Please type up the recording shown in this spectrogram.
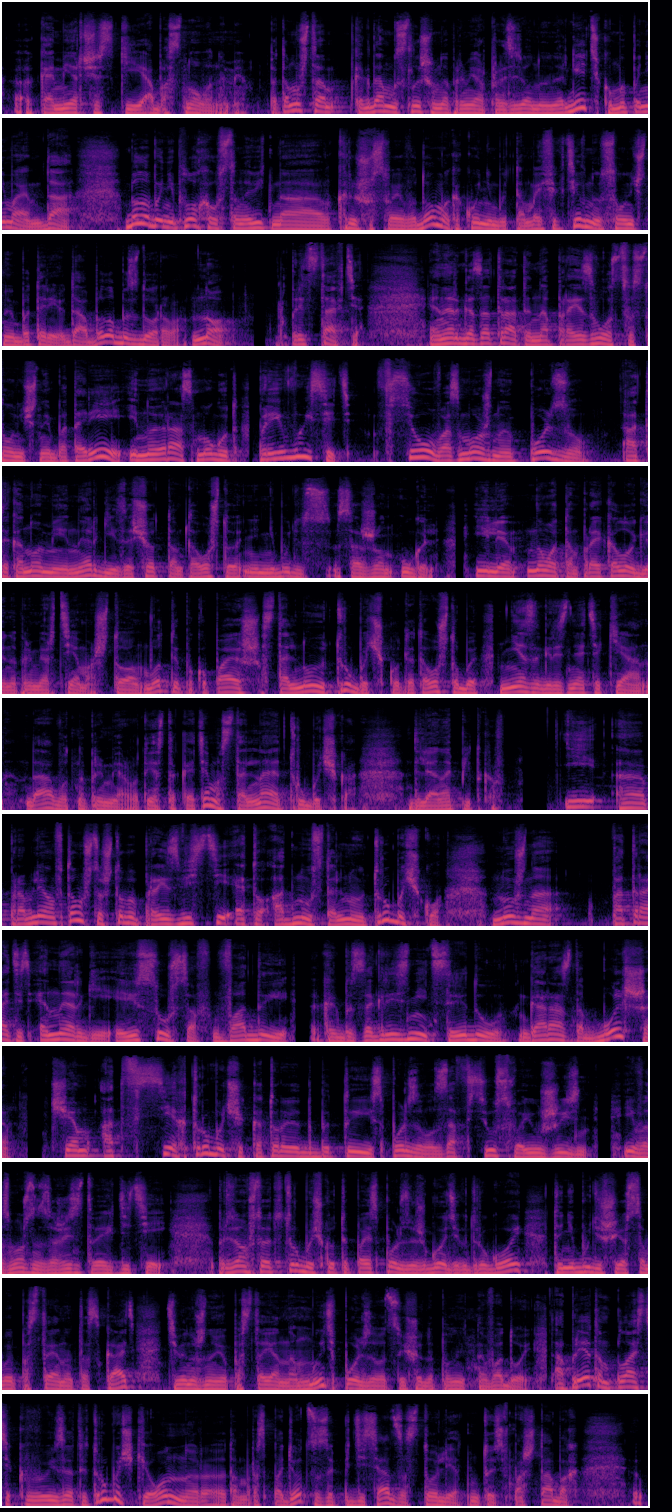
э, коммерчески обоснованными. Потому что, когда мы слышим, например, про зеленую энергетику, мы понимаем, да, было бы неплохо установить на крышу своего дома какую-нибудь там эффективную солнечную батарею. Да, было бы здорово. Но Представьте, энергозатраты на производство солнечной батареи иной раз могут превысить всю возможную пользу от экономии энергии за счет там, того, что не будет сожжен уголь. Или, ну вот там про экологию, например, тема, что вот ты покупаешь стальную трубочку для того, чтобы не загрязнять океаны. Да, вот, например, вот есть такая тема, стальная трубочка для напитков. И э, проблема в том, что чтобы произвести эту одну стальную трубочку, нужно потратить энергии, ресурсов, воды, как бы загрязнить среду гораздо больше, чем от всех трубочек, которые бы ты использовал за всю свою жизнь и, возможно, за жизнь твоих детей. При том, что эту трубочку ты поиспользуешь годик-другой, ты не будешь ее с собой постоянно таскать, тебе нужно ее постоянно мыть, пользоваться еще дополнительно водой. А при этом пластик из этой трубочки, он э, там распадется за 50, за 100 лет. Ну, то есть в масштабах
